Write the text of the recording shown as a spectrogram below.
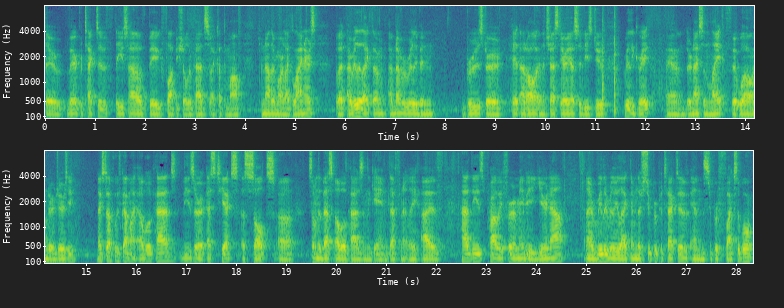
they're very protective. They used to have big floppy shoulder pads, so I cut them off. So now they're more like liners, but I really like them. I've never really been bruised or hit at all in the chest area, so these do really great, and they're nice and light, fit well under a jersey. Next up, we've got my elbow pads. These are STX Assaults, uh, some of the best elbow pads in the game, definitely. I've had these probably for maybe a year now, and I really, really like them. They're super protective and super flexible,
